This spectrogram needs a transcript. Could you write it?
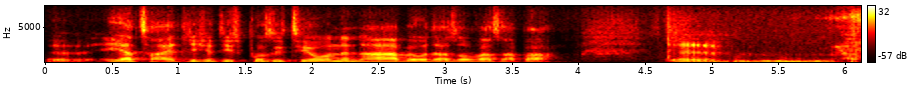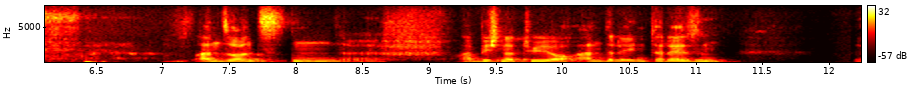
äh, eher zeitliche Dispositionen habe oder sowas, aber äh, ansonsten äh, habe ich natürlich auch andere Interessen. Äh,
